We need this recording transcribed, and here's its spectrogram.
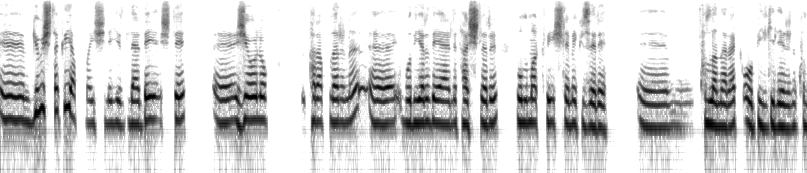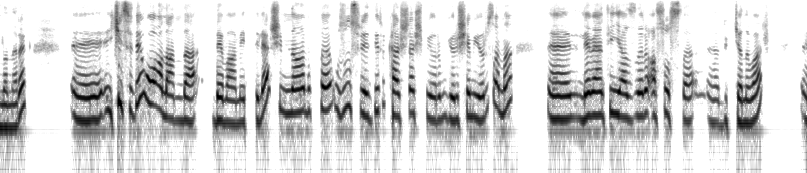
e, gümüş takı yapma işine girdiler. De işte e, jeolog taraflarını e, bu yarı değerli taşları bulmak ve işlemek üzere e, kullanarak o bilgilerini kullanarak e, ikisi de o alanda devam ettiler. Şimdi Namık'la uzun süredir karşılaşmıyorum, görüşemiyoruz ama e, Levent'in yazları Asos'ta e, dükkanı var. E,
